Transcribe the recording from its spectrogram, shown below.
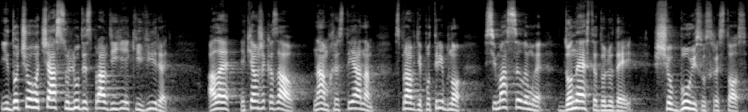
І до чого часу люди справді є, які вірять. Але, як я вже казав, нам, християнам, справді потрібно всіма силами донести до людей, що був Ісус Христос.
